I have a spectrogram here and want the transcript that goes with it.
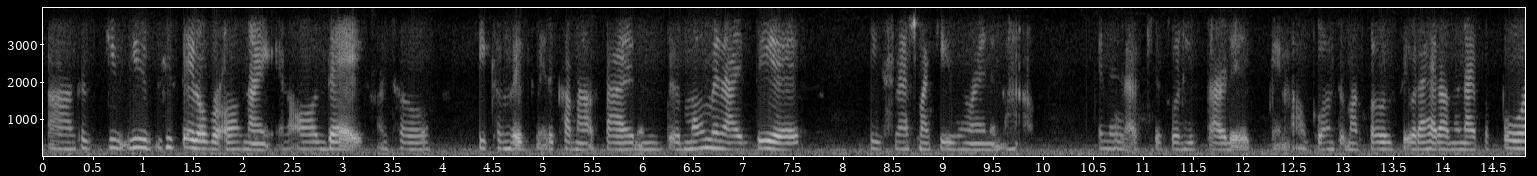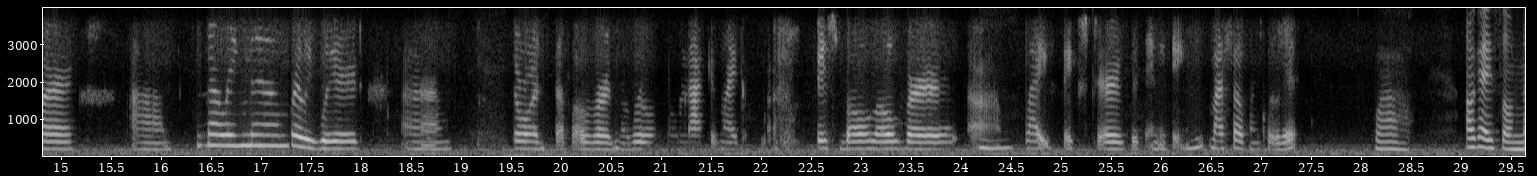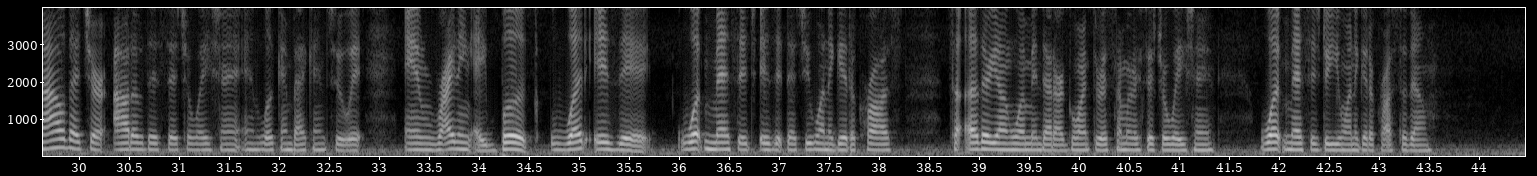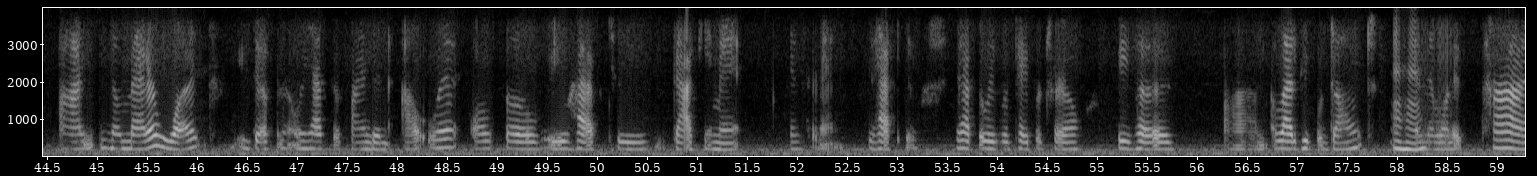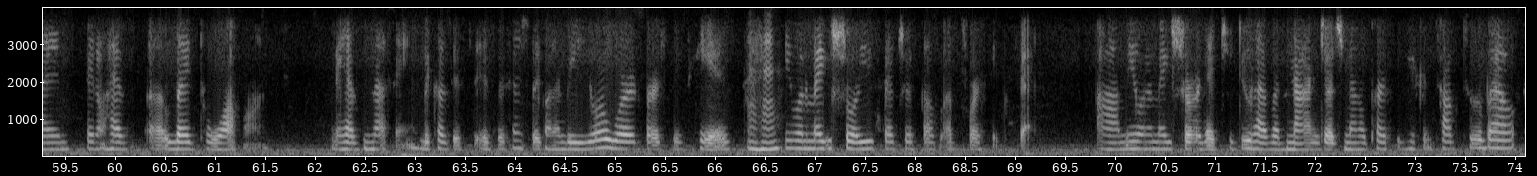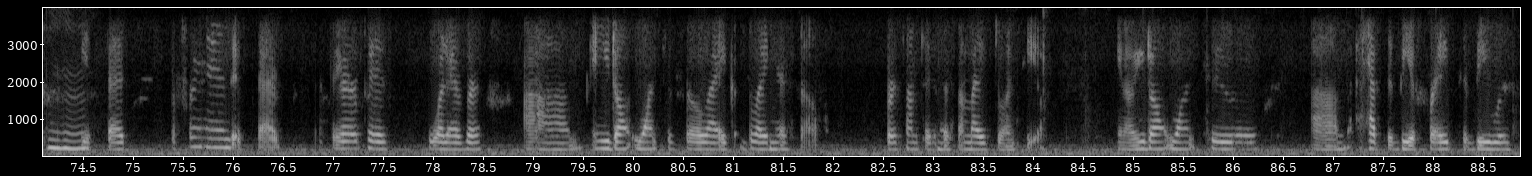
because he, he he stayed over all night and all day until he convinced me to come outside. And the moment I did, he snatched my keys and ran in the house. And then that's just when he started, you know, going through my clothes, see what I had on the night before, um, smelling them, really weird, um, throwing stuff over in the room, knocking like a fish bowl over, um, light fixtures, just anything, myself included. Wow. Okay, so now that you're out of this situation and looking back into it and writing a book, what is it? What message is it that you want to get across to other young women that are going through a similar situation? What message do you want to get across to them? um, no matter what, you definitely have to find an outlet. Also, you have to document incidents. You have to. You have to leave a paper trail because um, a lot of people don't. Mm-hmm. And then when it's time, they don't have a leg to walk on. They have nothing because it's, it's essentially going to be your word versus his. Mm-hmm. You want to make sure you set yourself up for success. Um, you want to make sure that you do have a non-judgmental person you can talk to about. Mm-hmm. If that's a friend, if that's a therapist, whatever. Um, and you don't want to feel like blame yourself for something that somebody's doing to you. You know, you don't want to um, have to be afraid to be with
